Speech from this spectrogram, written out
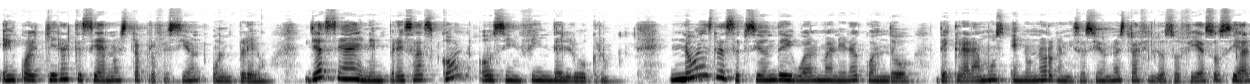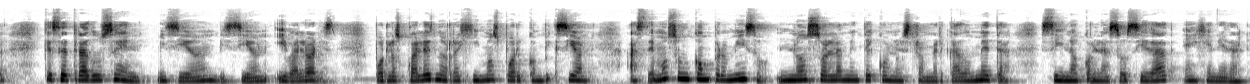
en cualquiera que sea nuestra profesión o empleo, ya sea en empresas con o sin fin de lucro. No es la excepción de igual manera cuando declaramos en una organización nuestra filosofía social que se traduce en misión, visión y valores, por los cuales nos regimos por convicción. Hacemos un compromiso no solamente con nuestro mercado meta, sino con la sociedad en general.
